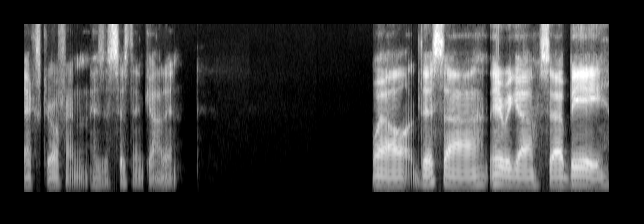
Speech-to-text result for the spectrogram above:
ex girlfriend, his assistant, got it. Well, this, uh, here we go. So, B,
